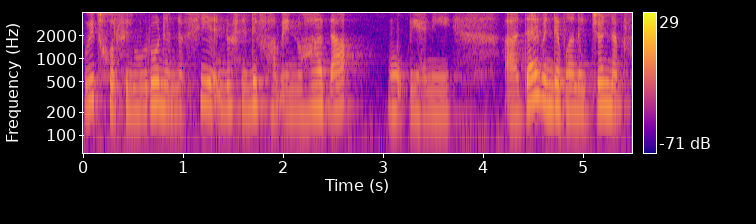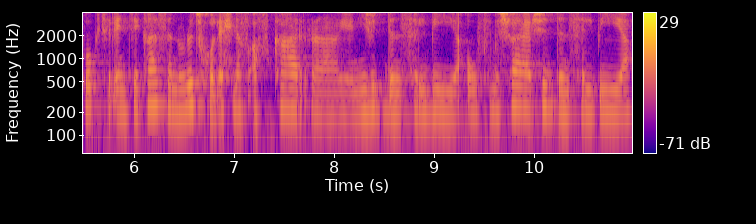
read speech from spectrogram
ويدخل في المرونة النفسية إنه إحنا نفهم إنه هذا يعني دائما نبغى نتجنب في وقت الانتكاسة إنه ندخل إحنا في أفكار آه، يعني جدا سلبية أو في مشاعر جدا سلبية.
